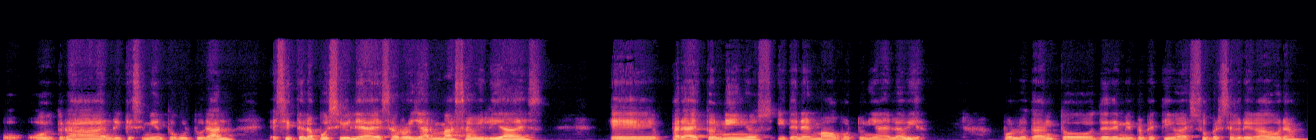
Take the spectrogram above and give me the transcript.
otra enriquecimiento cultural, existe la posibilidad de desarrollar más habilidades eh, para estos niños y tener más oportunidades en la vida. Por lo tanto, desde mi perspectiva es súper segregadora,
